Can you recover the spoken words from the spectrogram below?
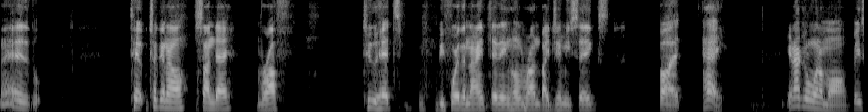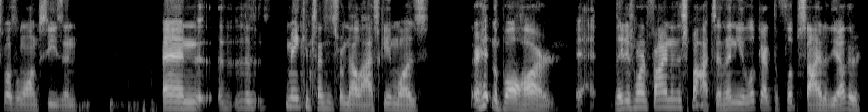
eh, T- took an L Sunday, rough. Two hits before the ninth inning home run by Jimmy Siggs. But hey, you're not going to win them all. Baseball's a long season. And the main consensus from that last game was they're hitting the ball hard. They just weren't finding the spots. And then you look at the flip side of the other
